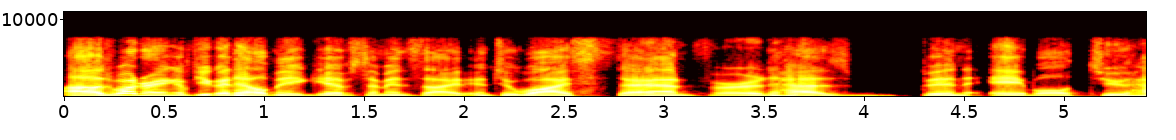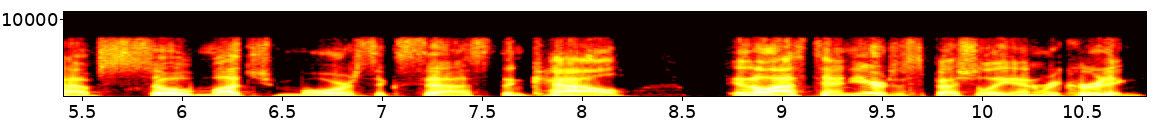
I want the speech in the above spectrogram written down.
I was wondering if you could help me give some insight into why Stanford has been able to have so much more success than Cal in the last 10 years, especially in recruiting.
